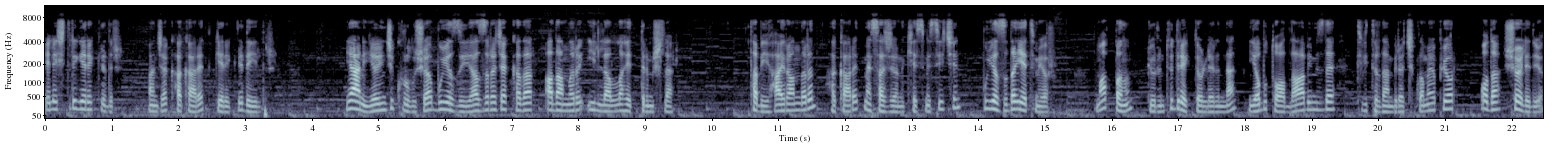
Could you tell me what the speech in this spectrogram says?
Eleştiri gereklidir. Ancak hakaret gerekli değildir. Yani yayıncı kuruluşa bu yazıyı yazdıracak kadar adamları illallah ettirmişler. Tabii hayranların hakaret mesajlarını kesmesi için bu yazı da yetmiyor. Mappa'nın görüntü direktörlerinden Yabuto adlı abimiz de Twitter'dan bir açıklama yapıyor. O da şöyle diyor.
